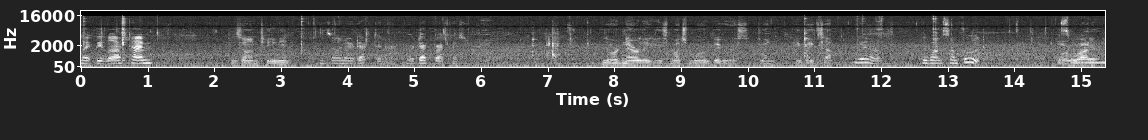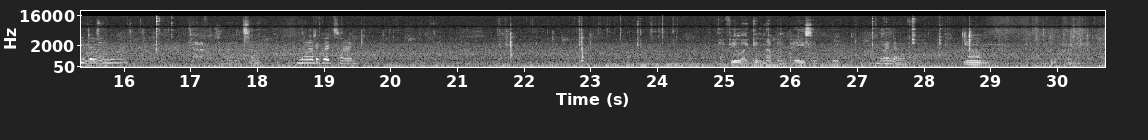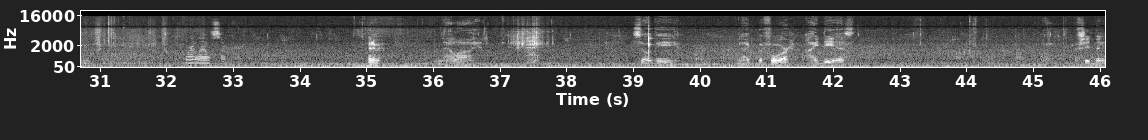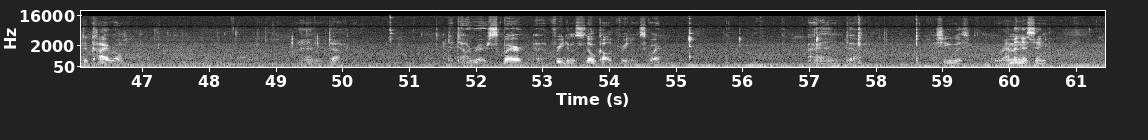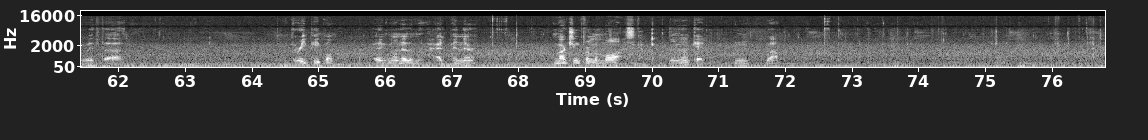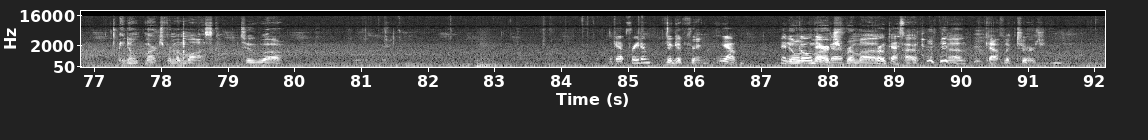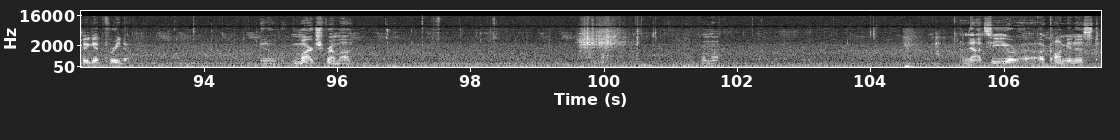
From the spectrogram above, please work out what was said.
Might be last time He's on TV. he's on our duck dinner or duck breakfast. Ordinarily, he's much more vigorous when he wakes up. Yeah, he wants some food. Or morning water. he doesn't Right. want. Yeah, it's a bad sign. Not a good sign. I feel like getting up and pacing. you I know. know. Um, Poor little sucker. anyway, now lied. So the night before, ideas. She'd been to Cairo and uh, to Tahrir Square, uh, Freedom, so-called Freedom Square, and uh, she was reminiscing with uh, three people. I think one of them had been there, marching from a mosque. Okay, mm, well. You don't march from a mosque to uh, Get freedom? to get freedom. Yeah. You don't march from a, protest. a, a Catholic church to get freedom. You don't march from a from a Nazi or a, a communist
